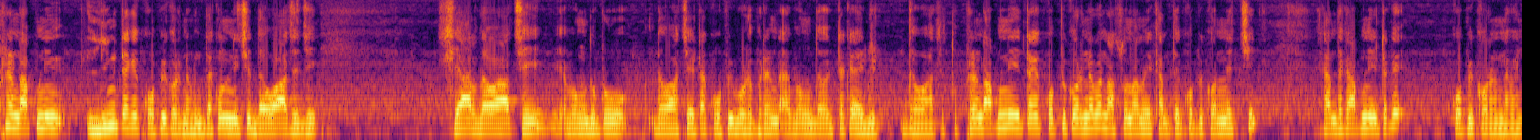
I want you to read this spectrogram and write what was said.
ফ্রেন্ড আপনি লিঙ্কটাকে কপি করে নেবেন। দেখুন নিচে দেওয়া আছে যে শেয়ার দেওয়া আছে এবং দুটো দেওয়া আছে, এটা কপি বোর্ড ফ্রেন্ড এবং এটাকে এডিট দেওয়া আছে। তো ফ্রেন্ড আপনি এটাকে কপি করে নেবেন। আসুন আমি এখান থেকে কপি করে নিচ্ছি। এখান থেকে আপনি এটাকে কপি করে নেবেন।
